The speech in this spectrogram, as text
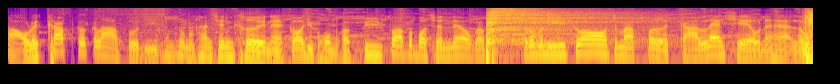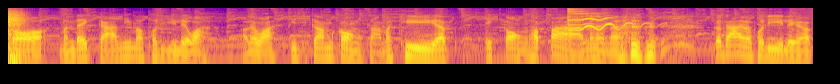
เอาเลยครับก็กราบสวัสดีท่านผู้ชมทุกท่านเช่นเคยนะ ก็อยู่กับผมครับฟีฟ่าบอลชแนลครับสำหรับวันนี้ก็จะมาเปิดการแลกเชลนะฮะ แล้วก็มันได้การ์ดนี่มาพอดีเลยว่ะ อะไรวะ กิจกรรมกล่องสามัคคีครับ ไอ้กล่องผ้าป่านั่นแหละนะ ก็ได้มาพอดีเลยครับ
